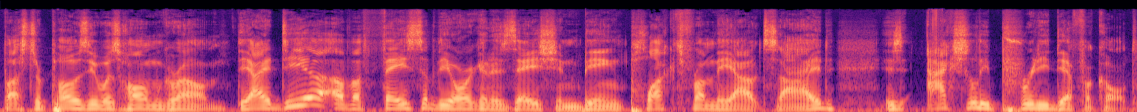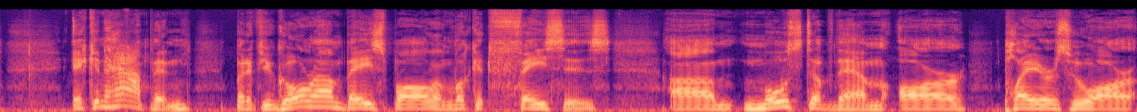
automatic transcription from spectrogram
Buster Posey was homegrown. The idea of a face of the organization being plucked from the outside is actually pretty difficult. It can happen, but if you go around baseball and look at faces, um, most of them are players who are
